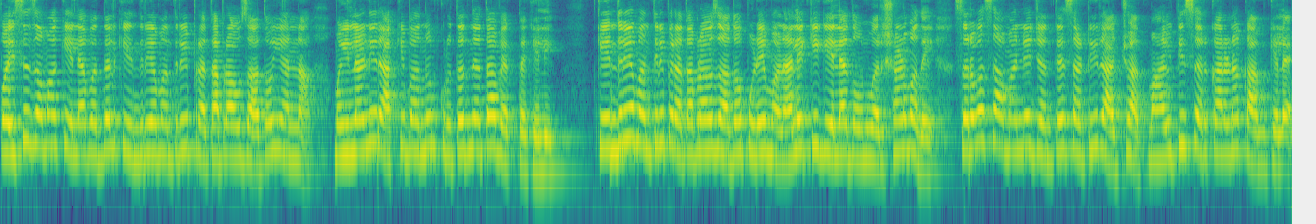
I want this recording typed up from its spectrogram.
पैसे जमा केल्याबद्दल केंद्रीय मंत्री प्रतापराव जाधव यांना महिलांनी राखी बांधून कृतज्ञता व्यक्त केली. केंद्रीय मंत्री प्रतापराव जाधव पुढे म्हणाले की गेल्या दोन वर्षांमध्ये सर्वसामान्य जनतेसाठी राज्यात महायुती सरकारनं काम केलंय.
